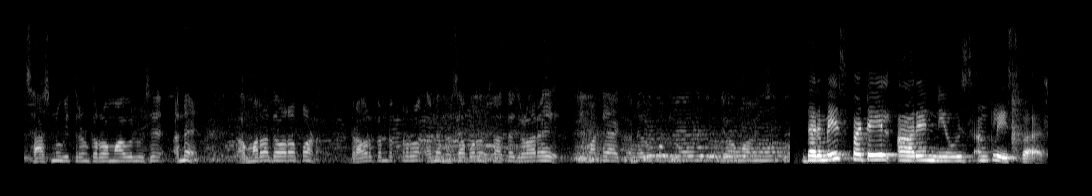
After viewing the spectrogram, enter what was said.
છાસનું વિતરણ કરવામાં આવેલું છે અને અમારા દ્વારા પણ ડ્રાઈવર કંડક્ટરો અને મુસાફરોનું સ્વાસ્થ્ય જળા રહે તે માટે આ અનેરું પગલું લેવામાં આવે છે. Dharmesh Patel, RN news Ankleshwar.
